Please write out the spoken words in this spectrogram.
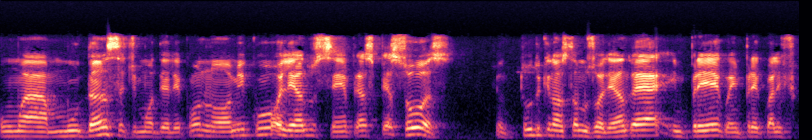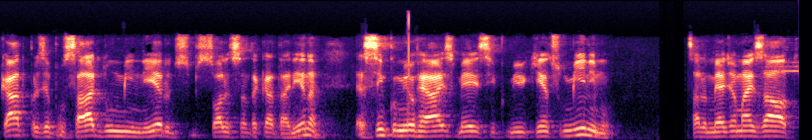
uma mudança de modelo econômico olhando sempre as pessoas. Tudo que nós estamos olhando é emprego, é emprego qualificado. Por exemplo, um salário de um mineiro de subsolo em Santa Catarina é 5 mil reais mês, 5.500 mínimo. O salário médio é mais alto.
